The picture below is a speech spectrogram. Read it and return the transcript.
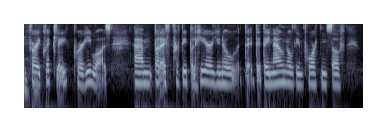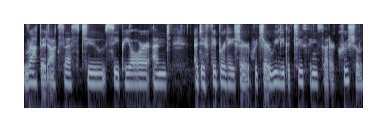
very quickly where he was. Um, but for people here, you know, th- th- they now know the importance of rapid access to CPR and a defibrillator, which are really the two things that are crucial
